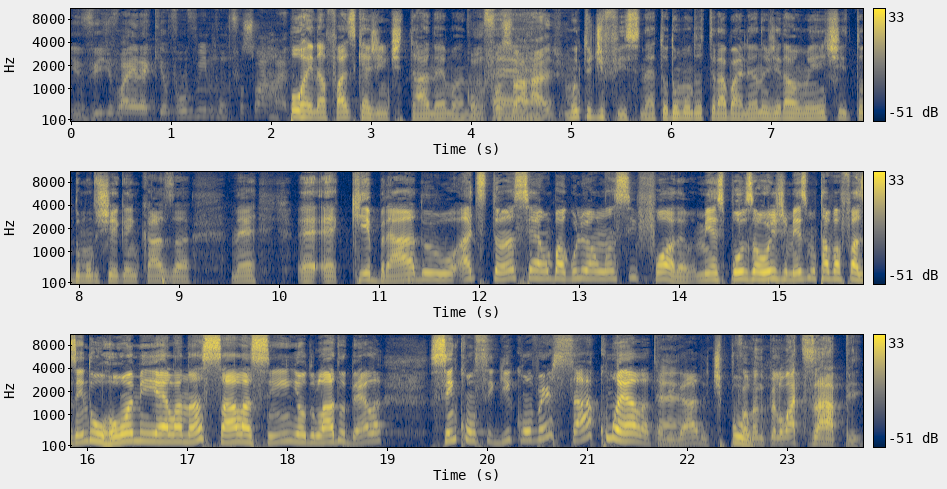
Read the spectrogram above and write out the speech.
e o vídeo vai aqui, eu vou ouvindo como se fosse uma rádio. Porra, e na fase que a gente tá, né, mano? Como fosse é uma rádio. Muito difícil, né? Todo mundo trabalhando, geralmente todo mundo chega em casa, né? É, é quebrado. A distância é um bagulho, é um lance foda. Minha esposa hoje mesmo tava fazendo o home e ela na sala, assim, eu do lado dela, sem conseguir conversar com ela, tá É. ligado? Tipo, Falando pelo WhatsApp.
